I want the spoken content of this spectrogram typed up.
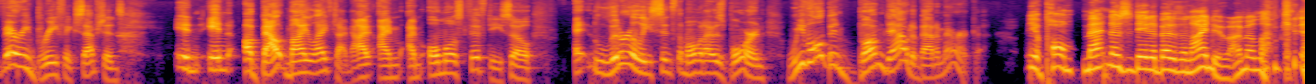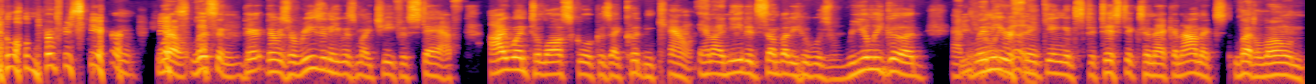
very brief exceptions, in in about my lifetime. I, I'm I'm almost 50. So eh, literally since the moment I was born, we've all been bummed out about America. yeah paul matt knows the data better than i do i'm a little, getting a little nervous here Well, listen, there, there was a reason he was my chief of staff. I went to law school because I couldn't count, and I needed somebody who was really good at He's really linear good. thinking and statistics and economics, let alone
